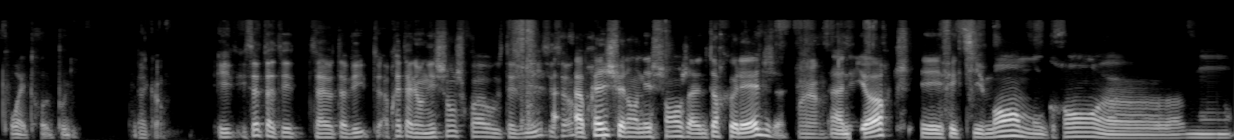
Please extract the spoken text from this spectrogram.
pour être poli. D'accord. Et, ça, après, tu es allé en échange, je crois, aux États-Unis, c'est ça? Après, je suis allé en échange à Hunter College, à New York, et effectivement, mon grand, euh, mon,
